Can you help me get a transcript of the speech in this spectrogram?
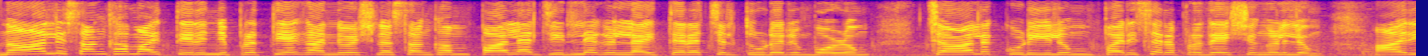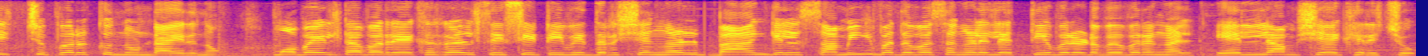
നാല് സംഘമായി തിരിഞ്ഞ് പ്രത്യേക അന്വേഷണ സംഘം പല ജില്ലകളിലായി തെരച്ചിൽ തുടരുമ്പോഴും ചാലക്കുടിയിലും പരിസര പ്രദേശങ്ങളിലും അരിച്ചു പെറുക്കുന്നുണ്ടായിരുന്നു. മൊബൈൽ ടവർ രേഖകൾ സി ദൃശ്യങ്ങൾ ബാങ്കിൽ സമീപ ദിവസങ്ങളിൽ എത്തിയവരുടെ വിവരങ്ങൾ എല്ലാം ശേഖരിച്ചു.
